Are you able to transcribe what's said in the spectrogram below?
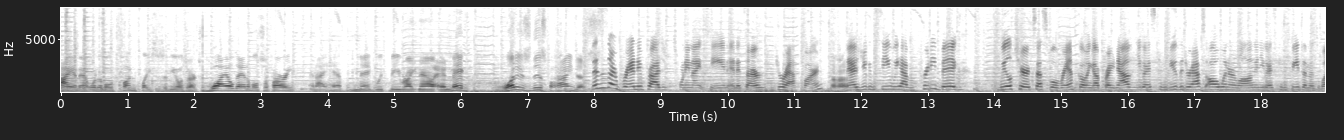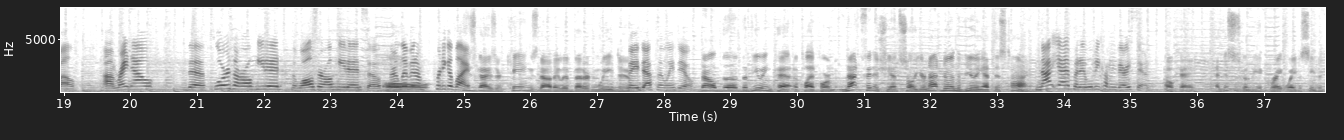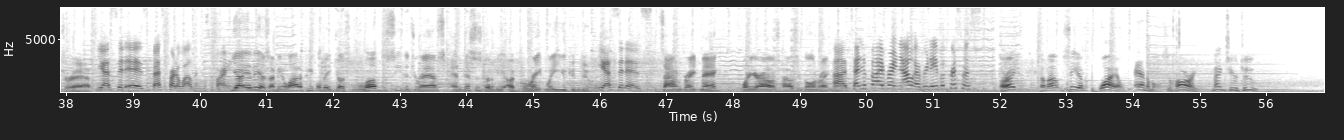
I am at one of the most fun places in the Ozarks, Wild Animal Safari, and I have Meg with me right now. And Meg, what is this behind us? This is our brand new project 2019, and it's our giraffe barn. Uh-huh. And as you can see, we have a pretty big wheelchair accessible ramp going up right now that you guys can view the giraffes all winter long, and you guys can feed them as well. Um, right now, the floors are all heated, the walls are all heated, so they're living a Oh, pretty good life. These guys are kings now. They live better than we do. They definitely do. Now, the, the viewing uh, platform, not finished yet, so you're not doing the viewing at this time. Not yet, but it will be coming very soon. Okay. And this is going to be a great way to see the giraffe. Yes, it is. Best part of Wild Animal Safari. Yeah, it is. I mean, a lot of people, they just love to see the giraffes, and this is going to be a great way you can do it. Yes, it is. Sound great. Meg, what are your hours? How's it going right now? Uh, 10 to 5 right now, every day but Christmas. All right, come out and see them. Wild Animal Safari. Meg's here too.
